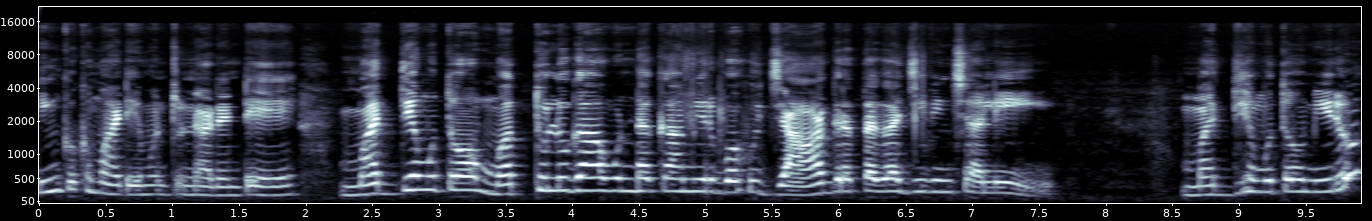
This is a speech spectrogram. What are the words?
ఇంకొక మాట ఏమంటున్నాడంటే మద్యముతో మత్తులుగా ఉండక మీరు బహు జాగ్రత్తగా జీవించాలి. మద్యముతో మీరు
